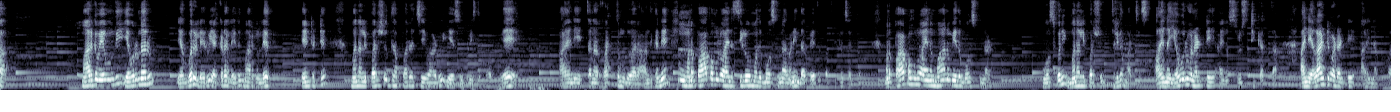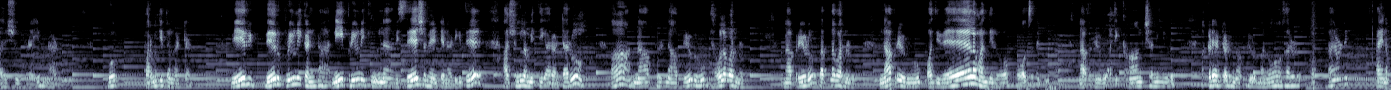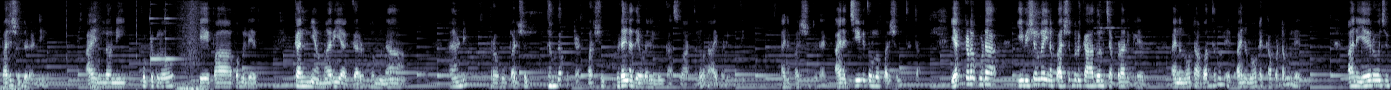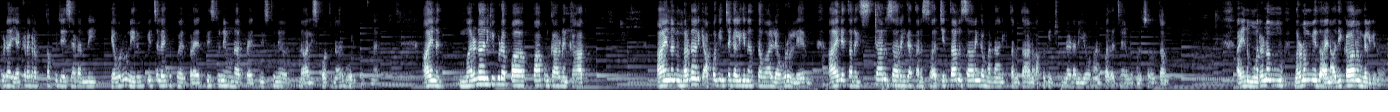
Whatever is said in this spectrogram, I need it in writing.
మార్గం ఏముంది? ఎవరున్నారు? ఎవ్వరు లేరు ఎక్కడా లేదు మార్గం లేదు. ఏంటంటే మనల్ని పరిశుద్ధపరచేవాడు యేసుక్రీస్తు ప్రభువే. ఆయన తన రక్తము ద్వారా. అందుకనే మన పాపములు ఆయన శిలువ మీద మోసుకున్నామని ఇందా పేద పత్రికలో చదివాం. మన పాపములు ఆయన మాను మీద మోసుకున్నాడు. మోసుకొని మనల్ని పరిశుద్ధులుగా మార్చేశాడు. ఆయన ఎవరు అనంటే ఆయన సృష్టికర్త. ఆయన ఎలాంటి వాడంటే ఆయన పరిశుద్ధుడై ఉన్నాడు. ఓ పరమగీతంలో అంటాడు వేరు వేరు ప్రియుని కన్నా నీ ప్రియునికి ఉన్న విశేషం ఏంటి అని అడిగితే ఆ శూలమితి గారు అంటారు ఆ నా నా ప్రియుడు ధవలవర్ణుడు నా ప్రియుడు రత్నవర్ణుడు నా ప్రియుడు పదివేల మందిలో పోల్చదగిన నా ప్రియుడు అతి కాంక్షణీయుడు అక్కడే అంటాడు నా ప్రియుడు మనోహరుడు. కానివ్వండి ఆయన పరిశుద్ధుడండి. ఆయనలోని పుట్టుకలో ఏ పాపము లేదు. కన్య మరియ గర్భమున. అండి ప్రభు పరిశుద్ధంగా పుట్టాడు. పరిశుద్ధుడైన దేవుడని లూకాసు వార్తలో రాయబడి ఉంది. ఆయన పరిశుద్ధుడని ఆయన జీవితంలో పరిశుద్ధత. ఎక్కడ కూడా ఈ విషయంలో ఈయన పరిశుద్ధుడు కాదు అని చెప్పడానికి లేదు. ఆయన నోట అబద్ధము లేదు. ఆయన నోట కపటము లేదు. ఆయన ఏ రోజు కూడా ఎక్కడెక్కడ తప్పు చేశాడని ఎవరూ నిరూపించలేకపోయారు. ప్రయత్నిస్తూనే ఉన్నారు ప్రయత్నిస్తూనే అలిసిపోతున్నారు ఓడిపోతున్నారు. ఆయన మరణానికి కూడా పా పాపం కారణం కాదు. ఆయనను మరణానికి అప్పగించగలిగినంత వాళ్ళు ఎవరూ లేరు. ఆయనే తన ఇష్టానుసారంగా తన చిత్తానుసారంగా మరణానికి తను తాను అప్పగించుకున్నాడని యోహాను పదాధ్యాయంలో మనం చదువుతాం. ఆయన మరణం మరణం మీద ఆయన అధికారం కలిగినవాడు.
